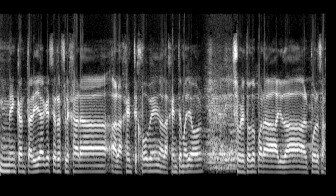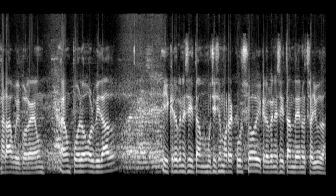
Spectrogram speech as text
Me encantaría que se reflejara a la gente joven, a la gente mayor, sobre todo para ayudar al pueblo saharaui, porque es un, pueblo olvidado y creo que necesitan muchísimos recursos y creo que necesitan de nuestra ayuda.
